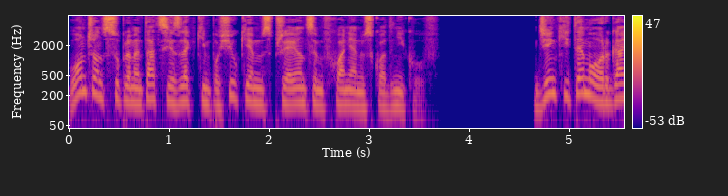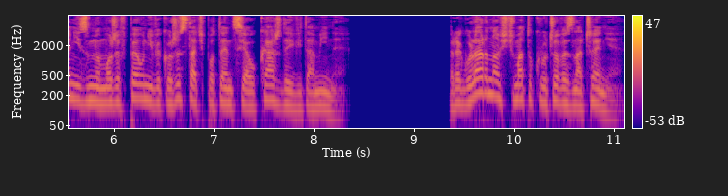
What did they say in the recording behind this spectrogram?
łącząc suplementację z lekkim posiłkiem sprzyjającym wchłanianiu składników. Dzięki temu organizm może w pełni wykorzystać potencjał każdej witaminy. Regularność ma tu kluczowe znaczenie.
